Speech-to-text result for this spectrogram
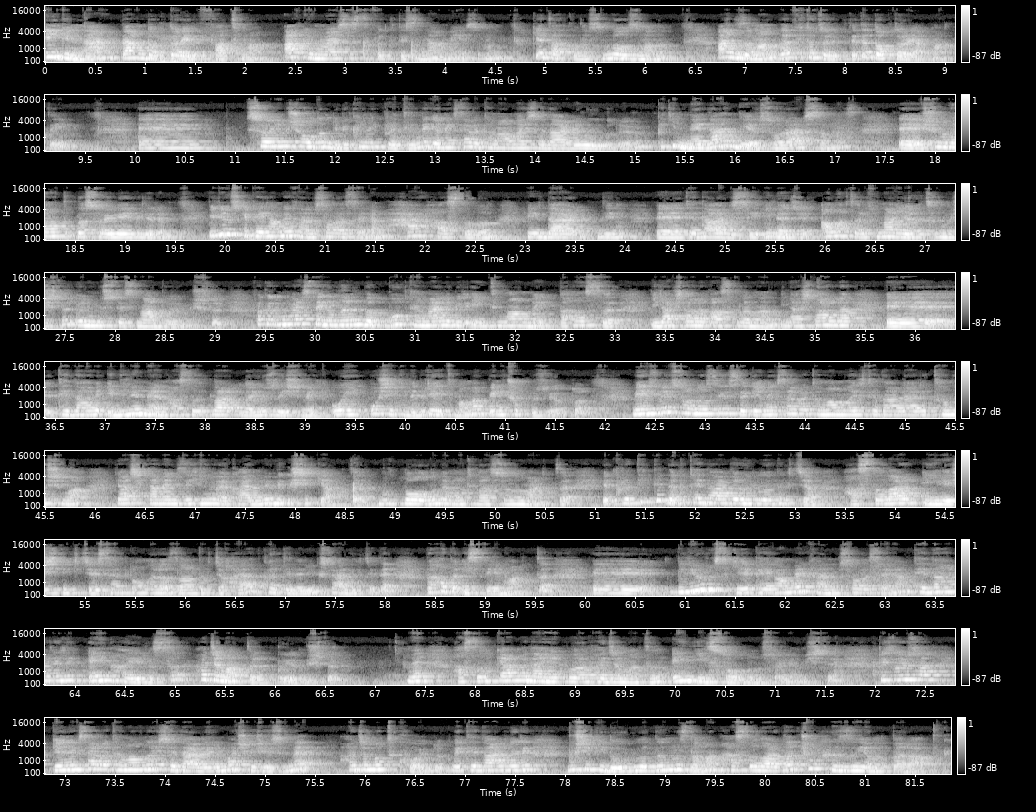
İyi günler. Ben Doktor Elif Fatma. Ankara Üniversitesi Fakültesinden mezunum. GETAT konusunda uzmanım. Aynı zamanda fitoterapide de doktora yapmaktayım. Ee, söylemiş olduğum gibi klinik pratiğimde geleneksel ve tamamlayıcı tedavileri uyguluyorum. Peki neden diye sorarsanız e, şunu rahatlıkla söyleyebilirim. Biliyoruz ki Peygamber Efendimiz sallallahu aleyhi ve sellem her hastalığın, bir derdin e, tedavisi, ilacı Allah tarafından yaratılmıştır. Ölüm müstesna buyurmuştur. Fakat üniversite yıllarında bu temelli bir eğitim almayıp dahası ilaçlarla baskılanan, ilaçlarla e, tedavi edilemeyen hastalıklarla yüzleşmek, o, o şekilde bir eğitim almak beni çok üzüyordu. Mezuniyet sonrası ise geleneksel ve tamamlayıcı tedavilerle tanışmak gerçekten benim zihnime ve kalbime bir ışık yaktı. Mutlu oldum ve motivasyonum arttı. Ve pratikte de bu tedaviler uyguladıkça, hastalar iyileştikçe, semptomlar azaldıkça, hayat kaliteleri yükseldikçe de daha da isteğim arttı. Ee, biliyoruz ki Peygamber Efendimiz sallallahu aleyhi ve sellem tedavilerin en hayırlısı hacamattır buyurmuştur. Ve hastalık gelmeden yapılan hacamatın en iyisi olduğunu söylemiştir. Biz o yüzden geleneksel ve tamamlayıcı tedavilerin baş köşesine hacamatı koyduk ve tedavileri bu şekilde uyguladığımız zaman hastalardan çok hızlı yanıtlar aldık.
